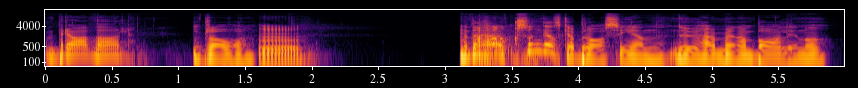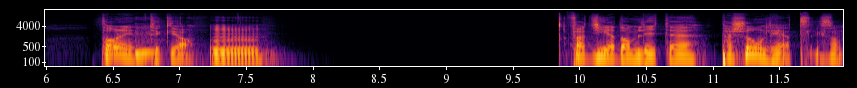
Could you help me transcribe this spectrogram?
Bra val. bra val. Mm. Men det här är också en ganska bra scen nu här mellan Balin och Mm. tycker jag. Mm. För att ge dem lite personlighet. Liksom.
